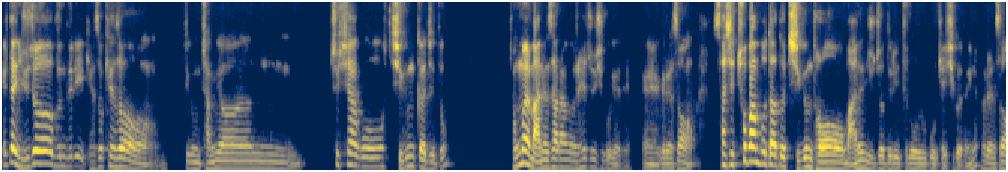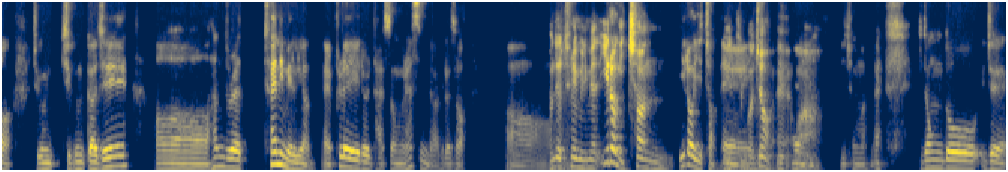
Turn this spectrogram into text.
일단 유저분들이 계속해서 지금 작년 출시하고 지금까지도 정말 많은 사랑을 해주시고 계세요. 예, 그래서 사실 초반보다도 지금 더 많은 유저들이 들어오고 계시거든요. 그래서 지금, 지금까지, 어, 120 밀리언 예, 플레이를 달성을 했습니다. 그래서, 어, 근데 트레 밀리면 1억 2천 1억 2천. 인 거죠? 예, 예, 와. 2천만. 예. 그 정도 이제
